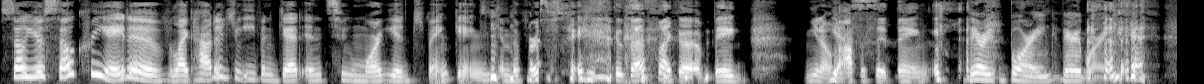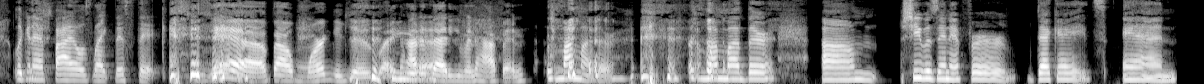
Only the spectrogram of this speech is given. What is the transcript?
So you're so creative. Like, how did you even get into mortgage banking in the first place? Because that's like a big, you know, yes. opposite thing. very boring. Very boring. Looking at files like this thick. yeah, about mortgages. Like, how yeah. did that even happen? My mother. My mother. Um, she was in it for decades, and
